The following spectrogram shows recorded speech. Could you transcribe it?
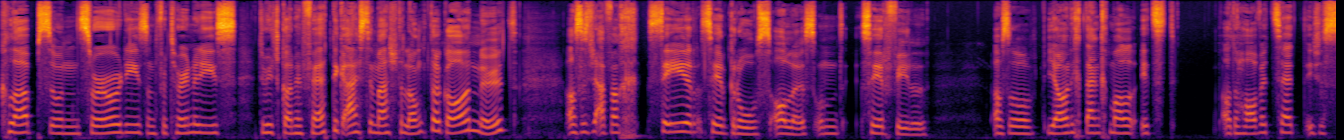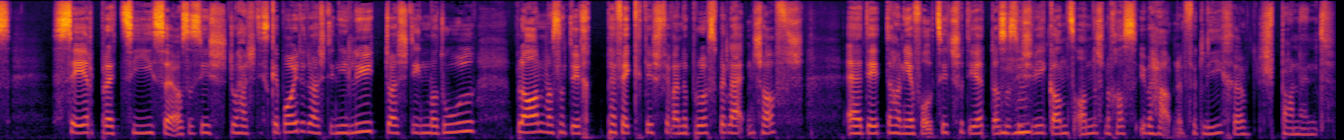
Clubs und Sororities und Fraternities, du bist gar nicht fertig, ein Semester lang da gar nicht. Also es ist einfach sehr, sehr groß alles und sehr viel. Also ja, ich denke mal, jetzt an der HWZ ist es sehr präzise. Also es ist, du hast dein Gebäude, du hast deine Leute, du hast deinen Modulplan, was natürlich perfekt ist, für wenn du berufsbegleitend schaffst. Äh, dort habe ich ja Vollzeit studiert, also mhm. es ist wie ganz anders, man kann es überhaupt nicht vergleichen. Spannend.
